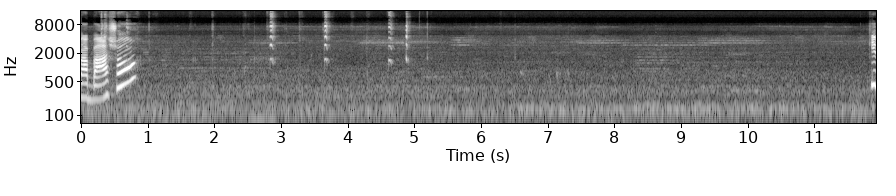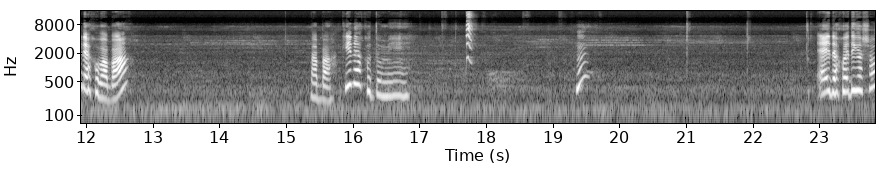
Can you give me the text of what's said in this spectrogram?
বাবা আসো। কি দেখো বাবা? বাবা কি দেখো তুমি? এই দেখো এদিকে আসো।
